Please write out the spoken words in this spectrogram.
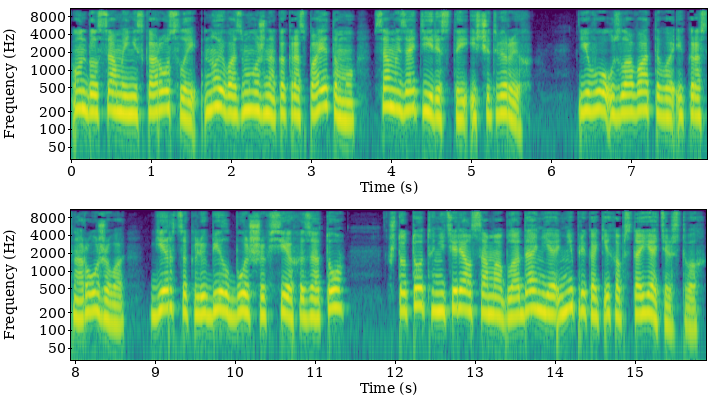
он был самый низкорослый, но и, возможно, как раз поэтому самый задиристый из четверых. Его узловатого и краснорожего герцог любил больше всех за то, что тот не терял самообладания ни при каких обстоятельствах.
